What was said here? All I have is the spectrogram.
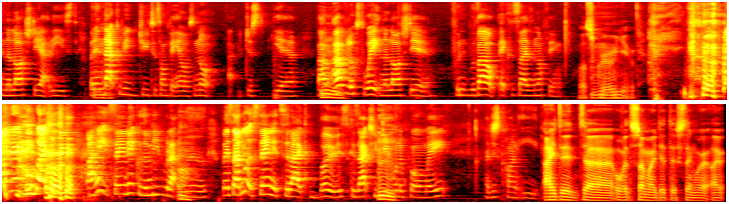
in the last year at least. But Mm. then that could be due to something else, not just yeah. But Mm. I've, I've lost weight in the last year for without exercising, nothing. Well, screw Mm. you. I know people actually do. I hate saying it because then people are like, Mm. Ugh. but it's, I'm not saying it to like boast because I actually do want to put on weight. I just can't eat. I did uh, over the summer. I did this thing where I,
